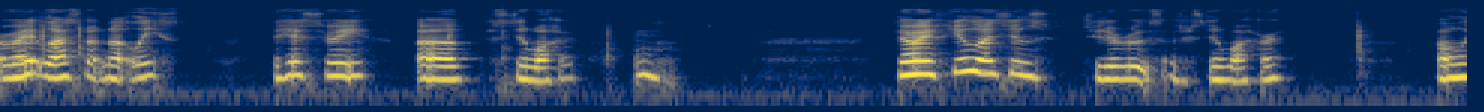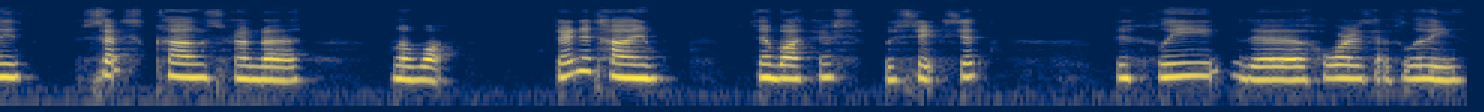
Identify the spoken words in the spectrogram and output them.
Alright, last but not least, the history of Stillwater. There are a few legends to the roots of the Stillwater. Only such comes from the Lawak. During the time, Stillwaters would shapeshift to flee the horrors of living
